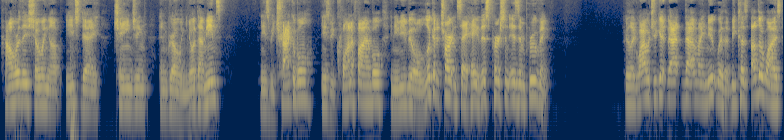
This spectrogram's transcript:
How are they showing up each day, changing and growing? You know what that means? It needs to be trackable, needs to be quantifiable, and you need to be able to look at a chart and say, hey, this person is improving. You're like, why would you get that that minute with it? Because otherwise,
